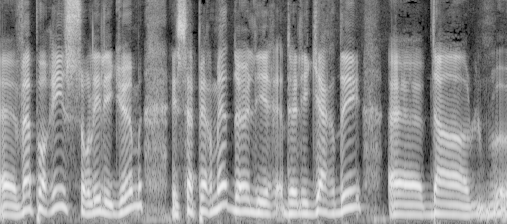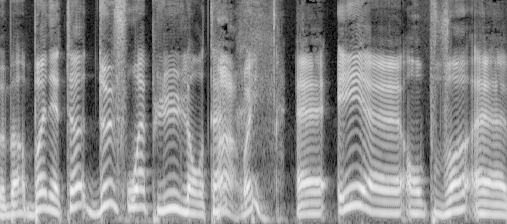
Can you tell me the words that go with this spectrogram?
euh, vaporise sur les légumes et ça permet de les, de les garder euh, dans bon, bon état deux fois plus longtemps. Ah, oui. Euh, et euh, on va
